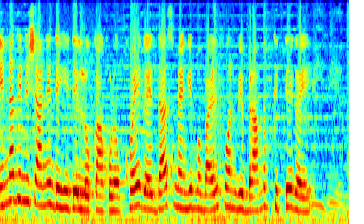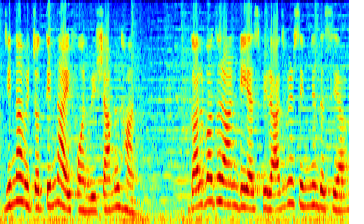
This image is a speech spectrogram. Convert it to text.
ਇਹਨਾਂ ਦੀ ਨਿਸ਼ਾਨੇਦੇਹੀ ਦੇ ਲੋਕਾਂ ਕੋਲੋਂ ਖੋਏ ਗਏ 10 ਮਹਿੰਗੇ ਮੋਬਾਈਲ ਫੋਨ ਵੀ ਬਰਾਮਦ ਕੀਤੇ ਗਏ, ਜਿਨ੍ਹਾਂ ਵਿੱਚੋਂ ਤਿੰਨ ਆਈਫੋਨ ਵੀ ਸ਼ਾਮਲ ਹਨ। ਗੱਲਬਾਤ ਦੌਰਾਨ ਡੀਐਸਪੀ ਰਾਜਵੀਰ ਸਿੰਘ ਨੇ ਦੱਸਿਆ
